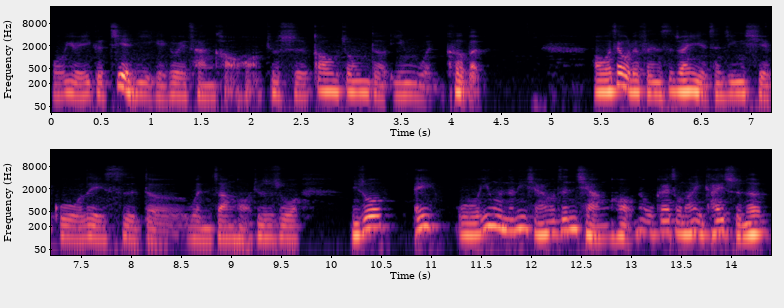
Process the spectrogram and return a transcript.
我有一个建议给各位参考哈，就是高中的英文课本。好，我在我的粉丝专业曾经写过类似的文章哈，就是说，你说，哎，我英文能力想要增强哈，那我该从哪里开始呢？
